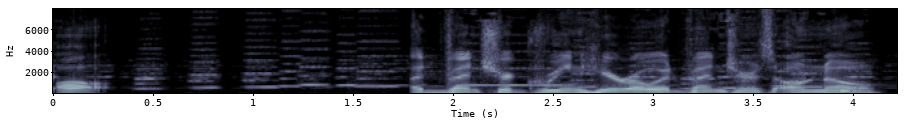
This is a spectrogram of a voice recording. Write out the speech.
Oh. Adventure Green Hero Adventures. Oh no.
